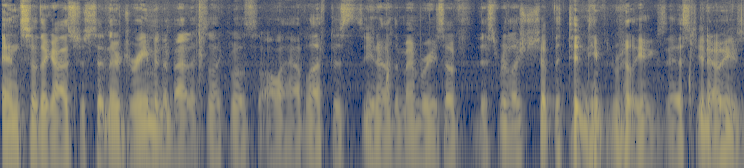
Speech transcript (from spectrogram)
and so the guy's just sitting there dreaming about it. It's like, well, it's all I have left is you know the memories of this relationship that didn't even really exist. You know, he's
